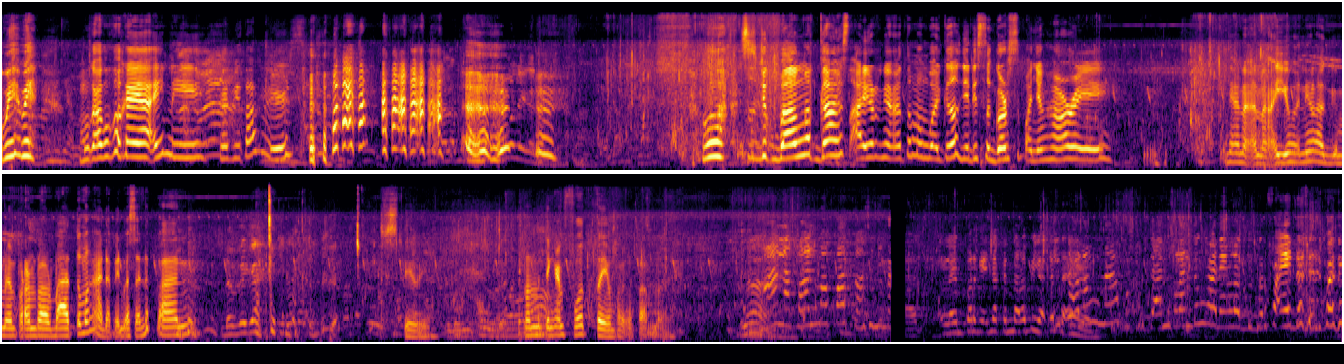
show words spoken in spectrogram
Wih, wih, muka aku kok kayak ini, kayak. Wah, sejuk banget guys airnya itu membuat kita jadi segar sepanjang hari. Ini anak-anak Ayu ini lagi melempar-lempar batu menghadapi masa depan. Spirit. Mementingkan foto yang paling utama. Mana kalian mau foto sini? Lempar kayaknya kena tapi nggak kena. ya? Tolong nah pekerjaan kalian tuh nggak ada yang lebih berfaedah daripada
